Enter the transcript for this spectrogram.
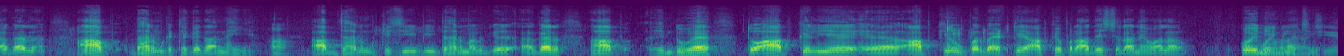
अगर आप धर्म के ठेकेदार नहीं है हाँ। आप धर्म किसी भी धर्म अगर आप हिंदू है तो आपके लिए आपके ऊपर बैठ के आपके ऊपर आदेश चलाने वाला कोई, कोई नहीं होना चाहिए।, चाहिए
